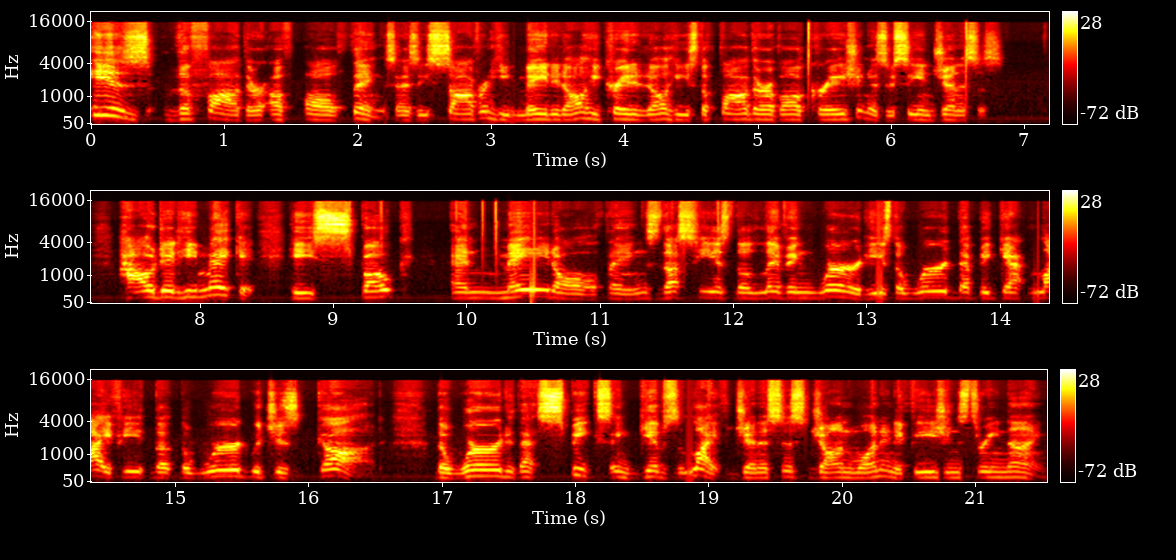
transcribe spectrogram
is the father of all things. As he's sovereign, he made it all, he created it all. He's the father of all creation, as we see in Genesis. How did he make it? He spoke and made all things. Thus, he is the living word. He's the word that begat life. He the, the word which is God, the word that speaks and gives life. Genesis, John 1, and Ephesians 3 9.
